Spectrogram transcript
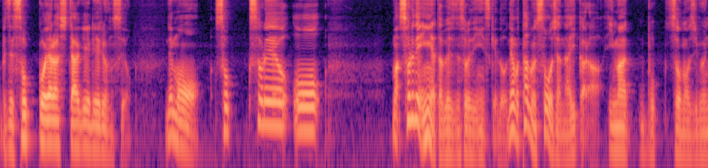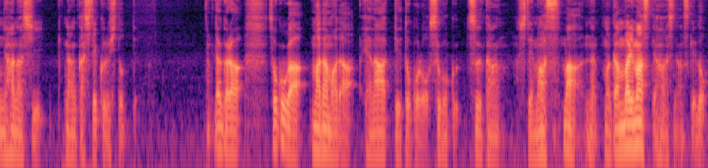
別に速攻やらせてあげれるんですよ。でもそそれをまあそれでいいんやったら別にそれでいいんですけどでも多分そうじゃないから今僕その自分に話なんかしてくる人って。だからそこがまだまだやなっていうところをすごく痛感してます。まあ、まあ、頑張りますって話なんですけど、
